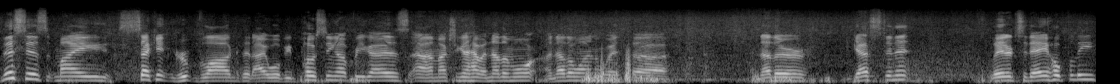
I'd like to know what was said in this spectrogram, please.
this is my second group vlog that I will be posting up for you guys. I'm actually gonna have another more, another one with uh, another guest in it later today, hopefully.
